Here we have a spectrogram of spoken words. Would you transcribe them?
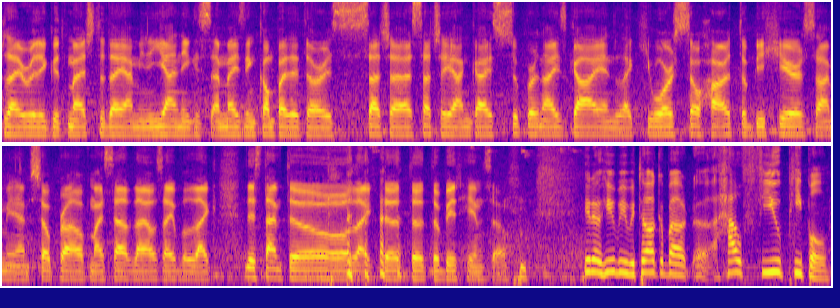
play a really good match today. I mean, Jannik is amazing competitor. He's such a such a young guy, super nice guy, and like he works so hard to be here. So I mean, I'm so proud of myself that I was able like this time to like to, to, to beat him. So. You know, Hubie, we talk about uh, how few people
